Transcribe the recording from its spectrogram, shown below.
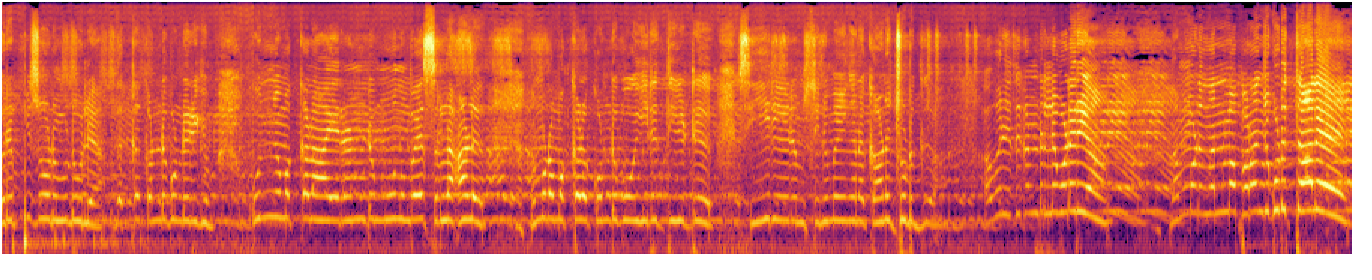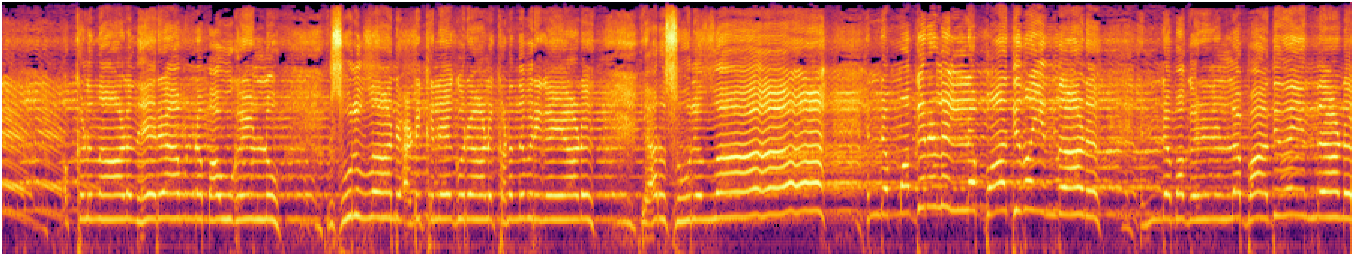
ഒരു എപ്പിസോഡും വിടൂല. ഇതൊക്കെ കണ്ടുകൊണ്ടിരിക്കും. കുഞ്ഞു മക്കളായ രണ്ടും മൂന്നും വയസ്സുള്ള ആൾ നമ്മുടെ മക്കളെ കൊണ്ടുപോയി ഇരുത്തിയിട്ട് സീരിയലും സിനിമയും ഇങ്ങനെ കാണിച്ചു കൊടുക്കുക. അവരിത് കണ്ടല്ലേ വളരുക നമ്മൾ നന്മ പറഞ്ഞു കൊടുത്താലേ മക്കൾ നാളെ നേരാവണ്ണമാവുകയുള്ളൂ. റസൂലുള്ളാന്റെ അടുക്കലേക്ക് ഒരാൾ കടന്നു വരികയാണ്. യാ റസൂലുള്ളാ എന്റെ മകനിലുള്ള ബാധ്യത എന്താണ്? എന്റെ മകനിലുള്ള ബാധ്യത എന്താണ്.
